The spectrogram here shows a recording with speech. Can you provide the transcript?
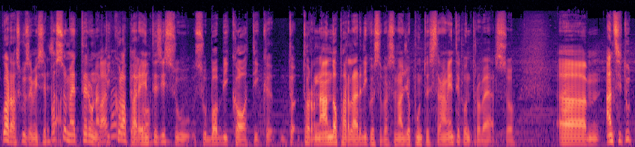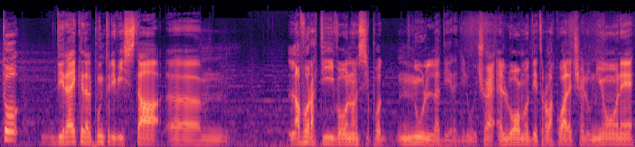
Guarda, scusami, se Esatto. posso mettere una Vai, piccola vai, parentesi su, su Bobby Kotick, to- tornando a parlare di questo personaggio appunto estremamente controverso. Ehm, anzitutto direi che dal punto di vista ehm, lavorativo non si può nulla dire di lui, cioè è l'uomo dietro la quale c'è l'unione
